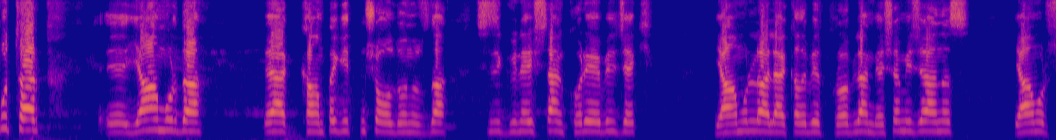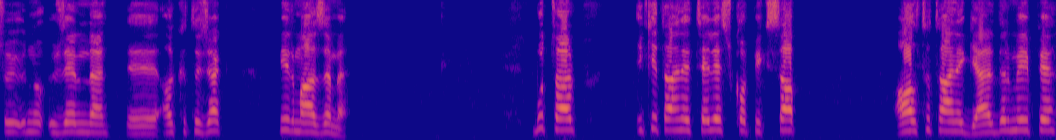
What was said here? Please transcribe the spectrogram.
Bu tarp e, yağmurda veya kampa gitmiş olduğunuzda sizi güneşten koruyabilecek, yağmurla alakalı bir problem yaşamayacağınız, yağmur suyunu üzerinden e, akıtacak bir malzeme. Bu tarp iki tane teleskopik sap, 6 tane gerdirme ipi,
